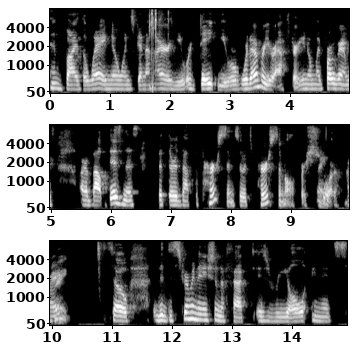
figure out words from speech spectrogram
And by the way, no one's going to hire you or date you or whatever you're after. You know, my programs are about business, but they're about the person. So it's personal for sure, right? right? right. So the discrimination effect is real and it's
